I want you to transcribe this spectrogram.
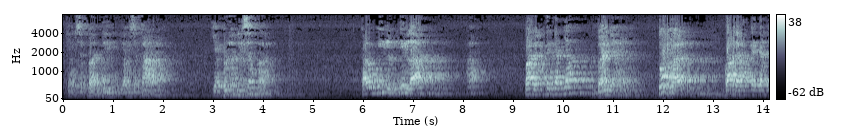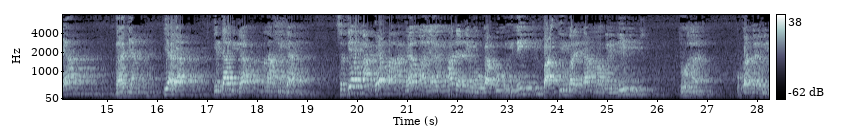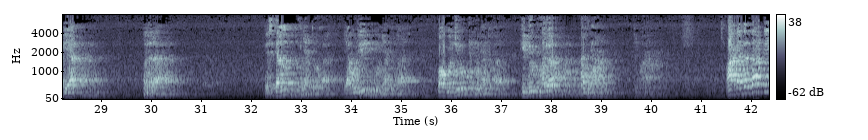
yang sebanding, yang setara, yang berhak disembah. Kalau il, ilah pada hakikatnya banyak. Tuhan pada hakikatnya banyak. Iya kan? Kita tidak menafikan. Setiap agama-agama yang ada di muka bumi ini pasti mereka memiliki Tuhan. Bukankah demikian? Para Kristen punya Tuhan, Yahudi punya Tuhan, Konghucu punya Tuhan, Hindu Buddha punya Tuhan. Akan tetapi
